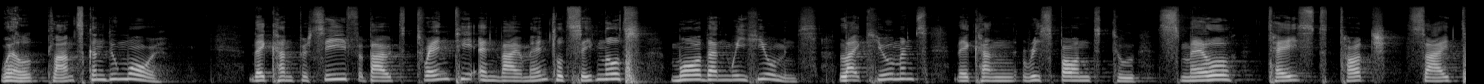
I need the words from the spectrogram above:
Well, plants can do more they can perceive about 20 environmental signals more than we humans. Like humans, they can respond to smell, taste, touch, sight,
